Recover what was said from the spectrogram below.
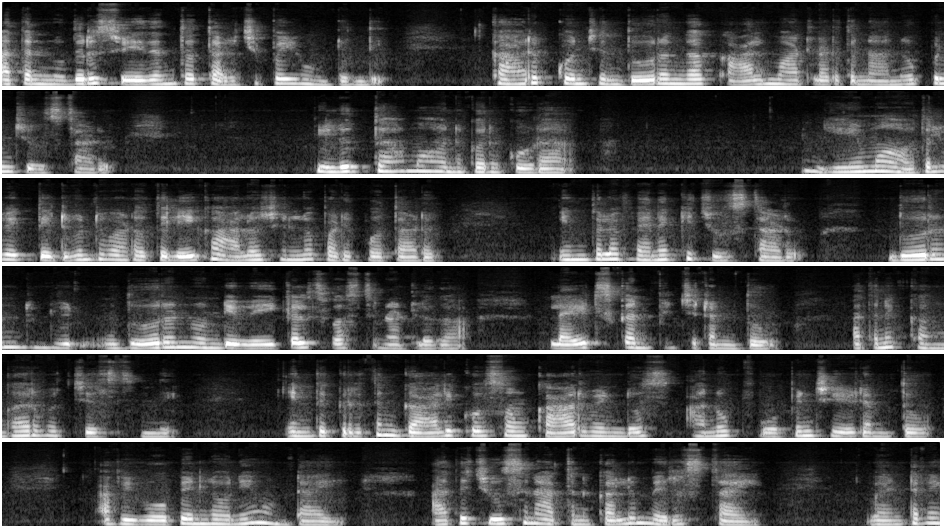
అతని నుదురు స్వేదంతో తడిచిపోయి ఉంటుంది. కారు కొంచెం దూరంగా కాల్ మాట్లాడుతున్న అనూపుని చూస్తాడు. పిలుద్దాము అనుకుని కూడా ఏమో అవతల వ్యక్తి ఎటువంటి వాడో తెలియక ఆలోచనలో పడిపోతాడు. ఇంతలో వెనక్కి చూస్తాడు. దూరం దూరం నుండి వెహికల్స్ వస్తున్నట్లుగా లైట్స్ కనిపించడంతో అతనికి కంగారు వచ్చేస్తుంది. ఇంత క్రితం గాలి కోసం కార్ విండోస్ అనూప్ ఓపెన్ చేయడంతో అవి ఓపెన్లోనే ఉంటాయి. అది చూసిన అతని కళ్ళు మెరుస్తాయి. వెంటనే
